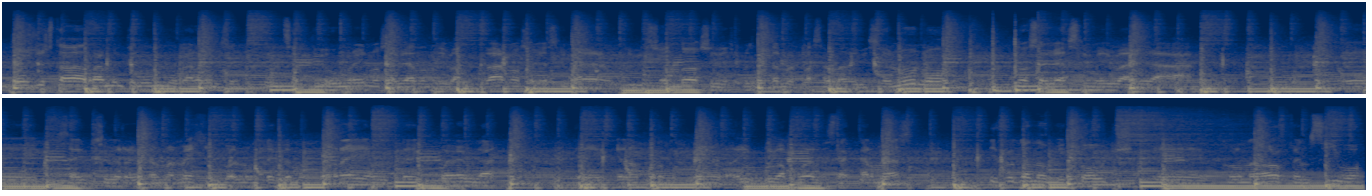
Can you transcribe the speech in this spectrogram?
Entonces yo estaba realmente en un lugar de incertidumbre y no sabía dónde iba a jugar, no sabía si iba a ir a División 2 y después intentarme pasar a la División 1, no sabía si me iba a ir a eh, quizá inclusive regresarme a México en un TEC de Monterrey, en un TEC Puebla, eh, que a lo mejor ahí iba a poder destacar más. Y fue cuando mi coach, eh, coordinador ofensivo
